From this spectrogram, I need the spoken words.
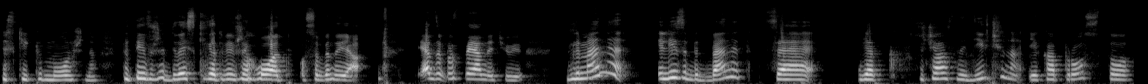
то скільки можна, то ти вже дивись, скільки тобі вже год, особливо я. Я це постійно чую. Для мене Елізабет Беннет це як сучасна дівчина, яка просто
